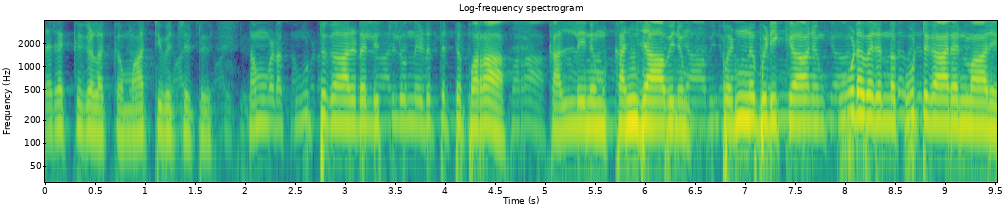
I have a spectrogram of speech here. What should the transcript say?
തിരക്കുകളൊക്കെ മാറ്റിവെച്ചിട്ട് നമ്മുടെ കൂട്ടുകാരുടെ ലിസ്റ്റിൽ ഒന്ന് എടുത്തിട്ട് പറ. കല്ലിനും കഞ്ചാവിനും പെണ്ണ് പിടിക്കാനും കൂടെ വരുന്ന കൂട്ടുകാരന്മാര്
